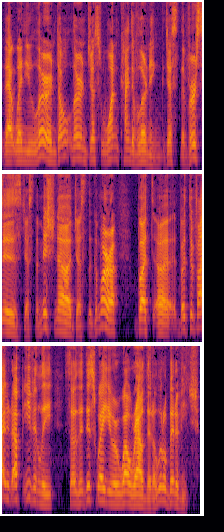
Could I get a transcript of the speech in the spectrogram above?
that when you learn, don't learn just one kind of learning, just the verses, just the Mishnah, just the Gemara, but uh, but divide it up evenly so that this way you are well rounded, a little bit of each.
